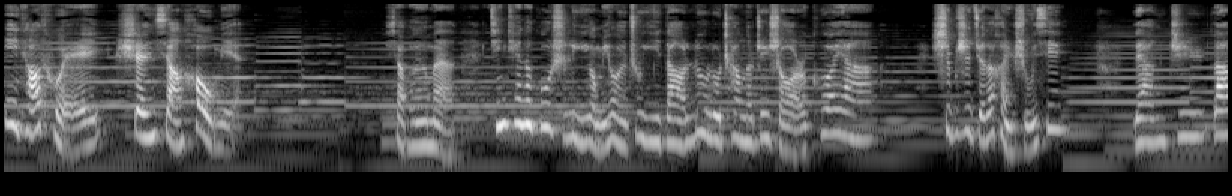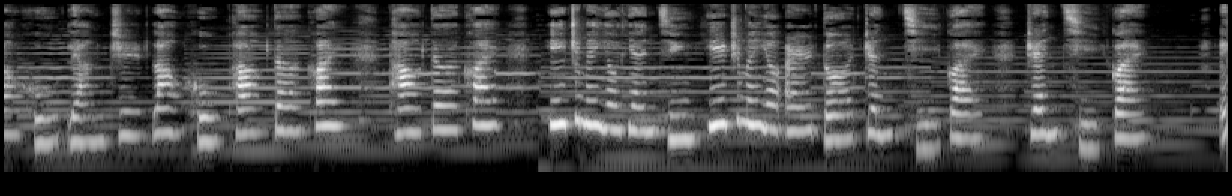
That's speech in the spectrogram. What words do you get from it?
一条腿伸向后面。小朋友们，今天的故事里有没有注意到露露唱的这首儿歌呀？是不是觉得很熟悉？两只老虎，两只老虎跑得快，跑得快。一只没有眼睛，一只没有耳朵，真奇怪，真奇怪。哎，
